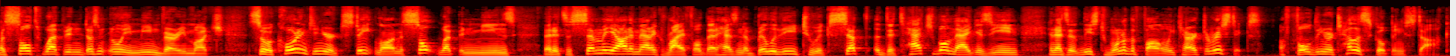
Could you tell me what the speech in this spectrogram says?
assault weapon doesn't really mean very much. So, according to New York state law, an assault weapon means that it's a semi automatic rifle that has an ability to accept a detachable magazine and has at least one of the following characteristics. A folding or telescoping stock,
